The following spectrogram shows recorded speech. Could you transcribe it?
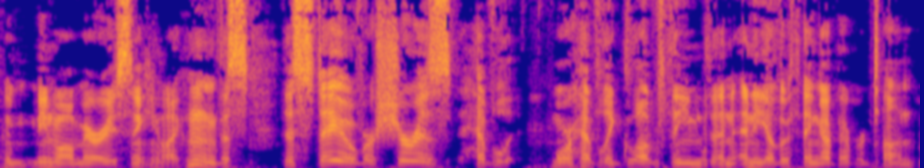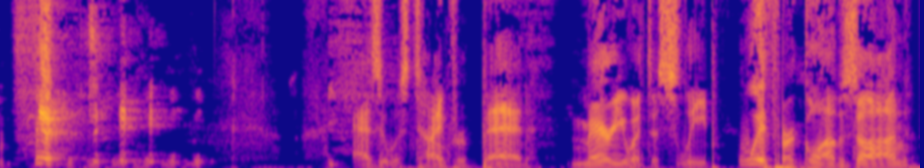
And meanwhile, Mary's thinking like, "Hmm, this this stayover sure is heavily more heavily glove themed than any other thing I've ever done." As it was time for bed, Mary went to sleep with her gloves on.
